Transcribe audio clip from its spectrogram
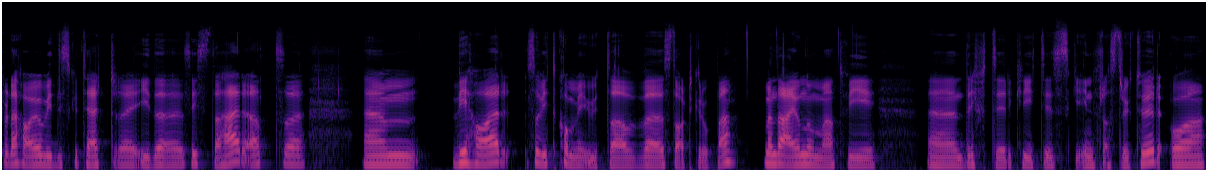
for det har jo vi diskutert i det siste her, at um, vi har så vidt kommet ut av startgropa, men det er jo noe med at vi eh, drifter kritisk infrastruktur. og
